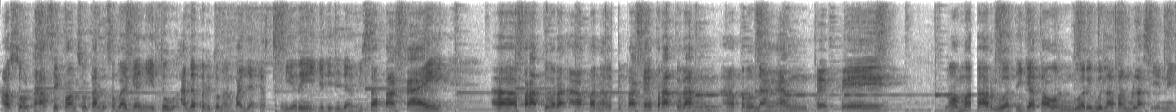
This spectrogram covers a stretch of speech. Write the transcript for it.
konsultasi, konsultan dan sebagainya itu ada perhitungan pajaknya sendiri. Jadi tidak bisa pakai uh, peraturan apa namanya pakai peraturan uh, perundangan PP nomor 23 tahun 2018 ini.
